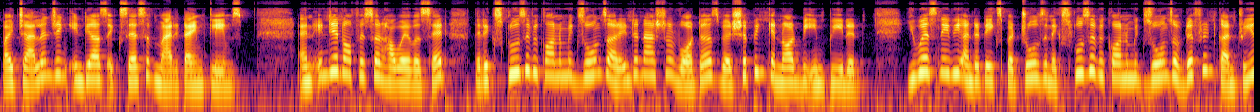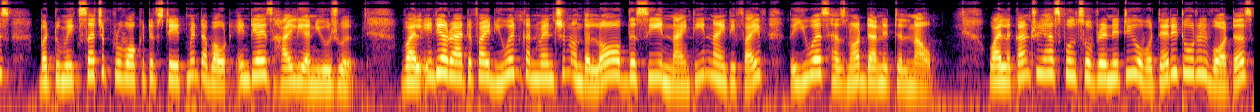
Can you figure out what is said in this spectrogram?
by challenging India's excessive maritime claims. An Indian officer, however, said that exclusive economic zones are international waters where shipping cannot be impeded. US Navy undertakes patrols in exclusive economic zones of different countries, but to make such a provocative statement about India is highly unusual. While India ratified UN Convention on the Law of the Sea in 1995, the US has not done it till now. While a country has full sovereignty over territorial waters,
